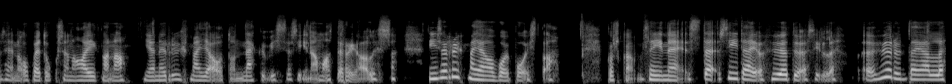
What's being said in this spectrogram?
sen opetuksen aikana ja ne ryhmäjaot on näkyvissä siinä materiaalissa, niin se ryhmäjao voi poistaa, koska sitä, siitä ei ole hyötyä sille hyödyntäjälle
